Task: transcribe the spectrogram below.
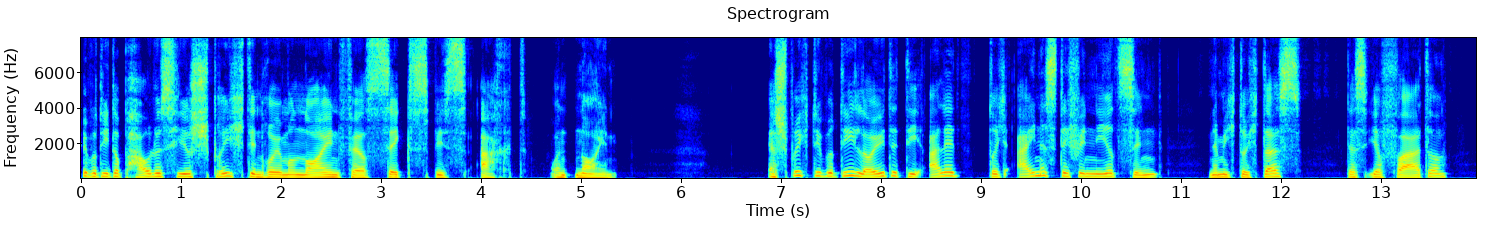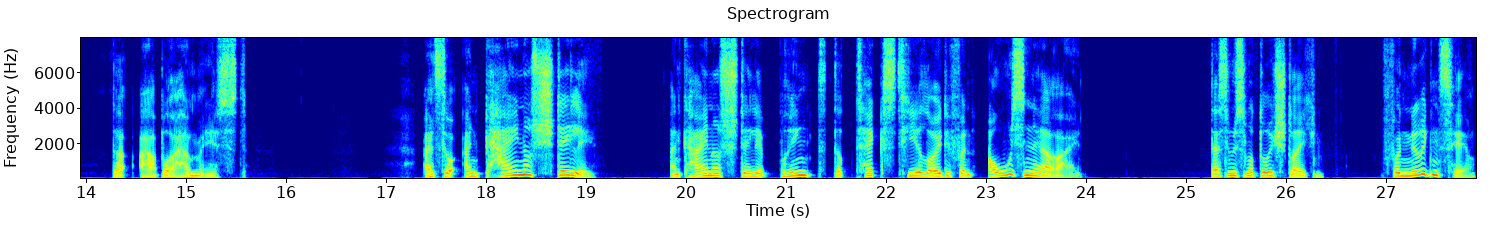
über die der Paulus hier spricht in Römer 9, Vers 6 bis 8 und 9? Er spricht über die Leute, die alle durch eines definiert sind, nämlich durch das, dass ihr Vater der Abraham ist. Also an keiner Stelle, an keiner Stelle bringt der Text hier Leute von außen herein. Das müssen wir durchstreichen. Von nirgends her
